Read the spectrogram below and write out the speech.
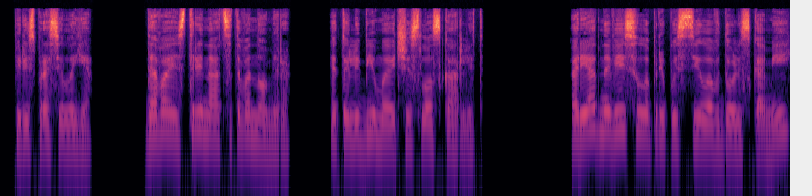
— переспросила я. «Давай с тринадцатого номера. Это любимое число Скарлетт». Ариадна весело припустила вдоль скамей,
